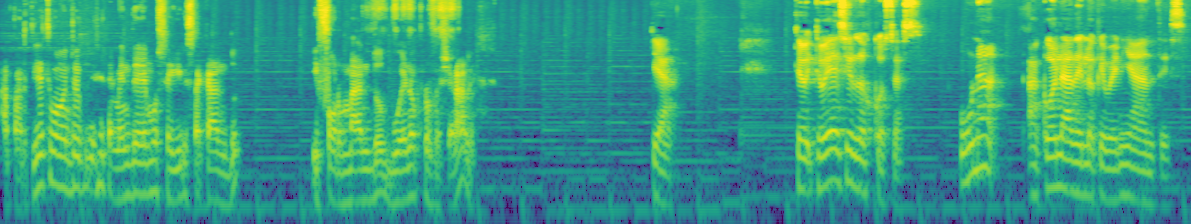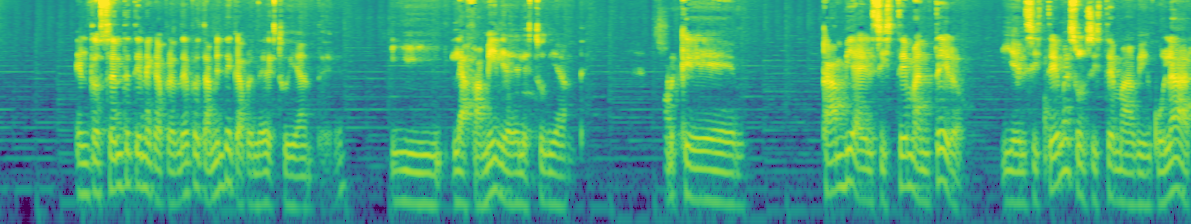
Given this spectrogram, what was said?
a partir de este momento de crisis también debemos seguir sacando y formando buenos profesionales. Ya. Te, voy a decir dos cosas. Una, a cola de lo que venía antes. El docente tiene que aprender, pero también tiene que aprender el estudiante. ¿eh? Y la familia del estudiante. Porque cambia el sistema entero. Y el sistema es un sistema vincular.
